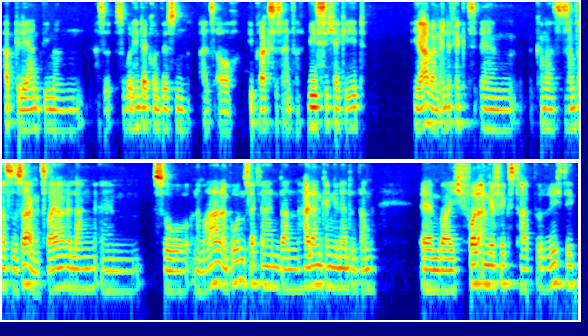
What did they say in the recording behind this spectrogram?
habe gelernt, wie man, also sowohl Hintergrundwissen als auch die Praxis einfach, wie es sicher geht. Ja, aber im Endeffekt ähm, kann man es zusammenfassend so sagen. Zwei Jahre lang ähm, so normal am Boden Slackline, dann Highline kennengelernt und dann ähm, war ich voll angefixt, habe richtig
